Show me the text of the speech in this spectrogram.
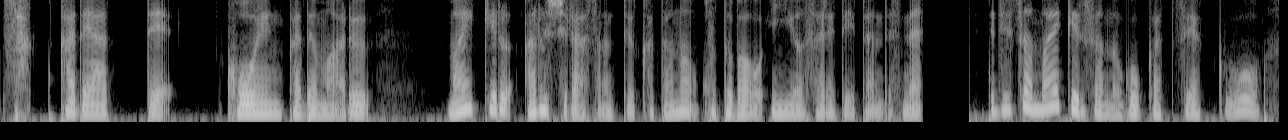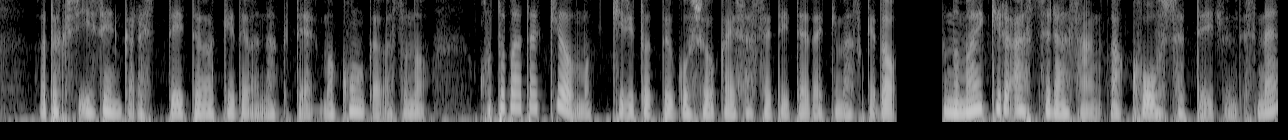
作家であって講演家でもあるマイケル・アルシュラーさんという方の言葉を引用されていたんですね。実はマイケルさんのご活躍を私以前から知っていたわけではなくて、まあ、今回はその言葉だけを切り取ってご紹介させていただきますけどそのマイケル・アスチュラーさんはこうおっしゃっているんですね。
